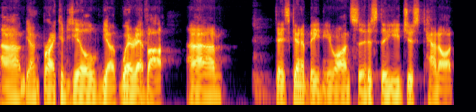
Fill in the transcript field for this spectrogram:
um, you know, Broken Hill, you know, wherever. Um, there's going to be nuances that you just cannot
